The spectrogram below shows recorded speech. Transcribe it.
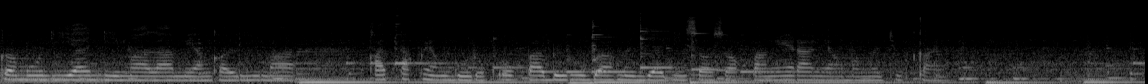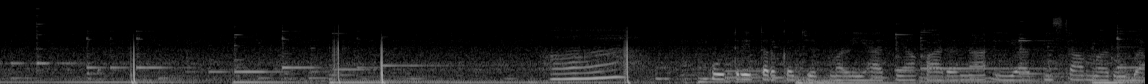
Kemudian di malam yang kelima Katak yang buruk rupa berubah menjadi sosok pangeran yang mengejutkan. Hah? Putri terkejut melihatnya karena ia bisa merubah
